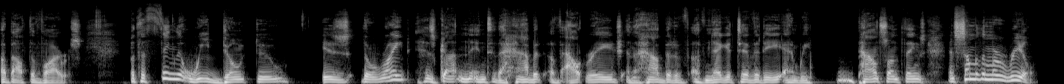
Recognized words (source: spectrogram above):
about the virus. But the thing that we don't do is the right has gotten into the habit of outrage and the habit of, of negativity, and we pounce on things, and some of them are real.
